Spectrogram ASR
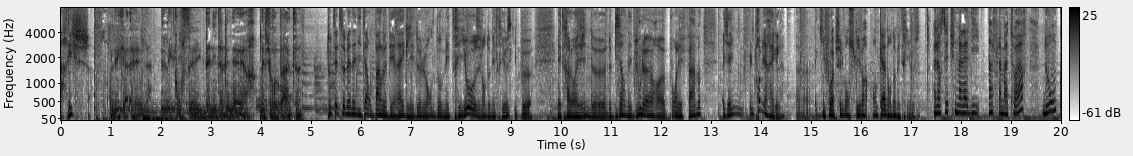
riche. DKL, les conseils d'Anita Benner, naturopathe. Toute cette semaine, Anita, on parle des règles et de l'endométriose. L'endométriose qui peut être à l'origine de, de bien des douleurs euh, pour les femmes. Il y a une, une première règle euh, qu'il faut absolument suivre en cas d'endométriose. Alors c'est une maladie inflammatoire, donc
